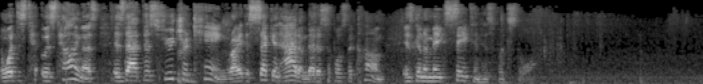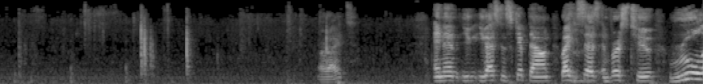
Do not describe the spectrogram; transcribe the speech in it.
And what this t- was telling us is that this future king, right, the second Adam that is supposed to come, is going to make Satan his footstool. All right? And then you, you guys can skip down, right? He says in verse 2, rule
